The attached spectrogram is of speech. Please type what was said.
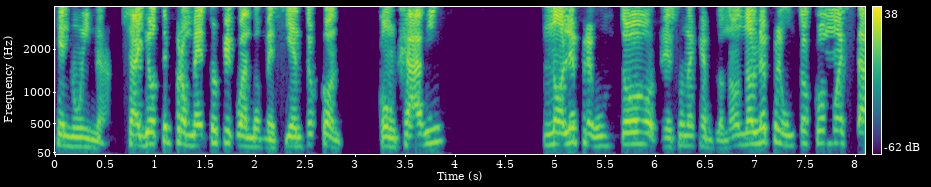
genuina. O sea, yo te prometo que cuando me siento con, con Javi, no le pregunto, es un ejemplo, ¿no? No le pregunto cómo está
